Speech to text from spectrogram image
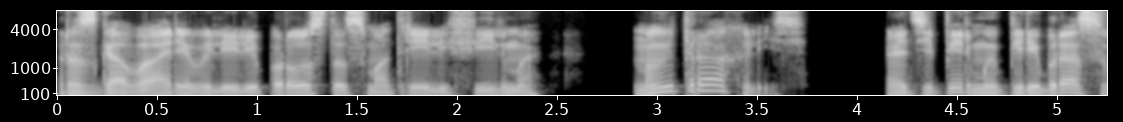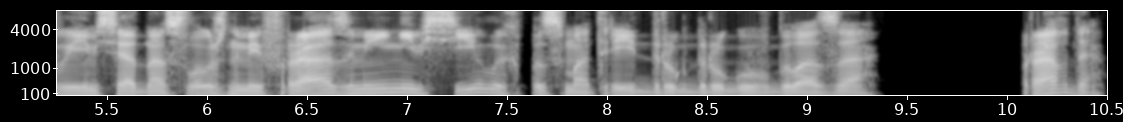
разговаривали или просто смотрели фильмы, ну и трахались. А теперь мы перебрасываемся односложными фразами и не в силах посмотреть друг другу в глаза. Правда?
